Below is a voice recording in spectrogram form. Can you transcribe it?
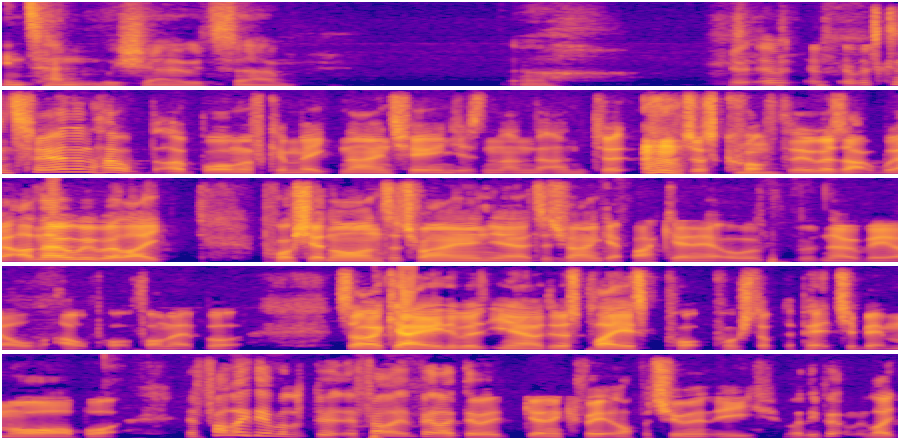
intent we showed. So. Ugh. It, it, it, was concerning how, how Bournemouth can make nine changes and and, and just, just cut mm. through as that. I know we were like pushing on to try and yeah to try and get back in it with, with no real output from it, but so okay, there was you know there was players put, pushed up the pitch a bit more, but it felt like they were it felt like, like they were going to create an opportunity. Well, like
